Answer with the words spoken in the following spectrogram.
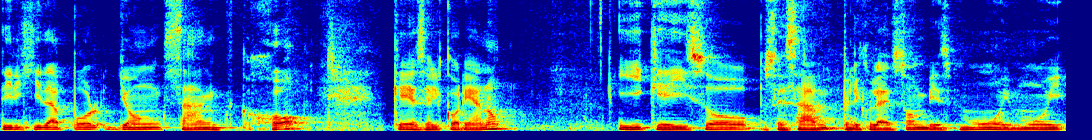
dirigida por Jong Sang-ho, que es el coreano y que hizo pues esa película de zombies muy muy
